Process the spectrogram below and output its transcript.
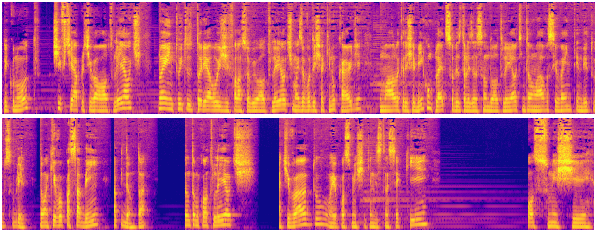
clico no outro. Shift A para ativar o Auto Layout. Não é intuito do tutorial hoje falar sobre o Auto Layout, mas eu vou deixar aqui no card uma aula que eu deixei bem completa sobre a atualização do Auto Layout, então lá você vai entender tudo sobre ele. Então aqui eu vou passar bem rapidão, tá? Então estamos com o Auto Layout ativado, aí eu posso mexer aqui na distância aqui posso mexer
